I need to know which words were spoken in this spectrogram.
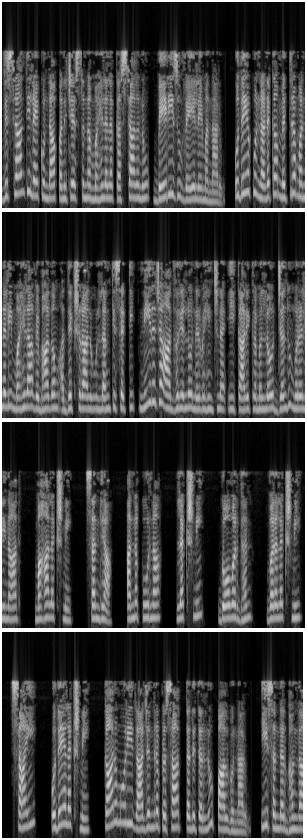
విశ్రాంతి లేకుండా పనిచేస్తున్న మహిళల కష్టాలను బేరీజు వేయలేమన్నారు. ఉదయపు నడక మిత్ర మండలి మహిళా విభాగం అధ్యక్షురాలు లంకిశెట్టి నీరజ ఆధ్వర్యంలో నిర్వహించిన ఈ కార్యక్రమంలో జల్దు మురళీనాథ్ మహాలక్ష్మి సంధ్య అన్నపూర్ణ లక్ష్మి గోవర్ధన్ వరలక్ష్మి సాయి ఉదయలక్ష్మి కారుమూరి రాజేంద్ర ప్రసాద్ తదితరులు పాల్గొన్నారు. ఈ సందర్భంగా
